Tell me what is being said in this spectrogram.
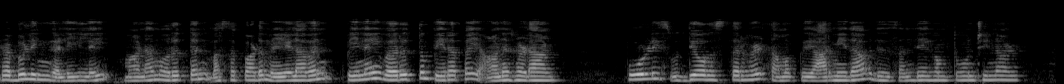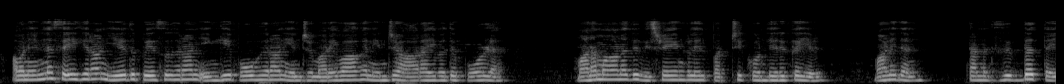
பிரபுலிங்க லீலை மனமொருத்தன் வசப்படும் மேலவன் பிணை வருத்தும் பிறப்பை அணுகடான் போலீஸ் உத்தியோகஸ்தர்கள் தமக்கு யார் மீதாவது சந்தேகம் தோன்றினால் அவன் என்ன செய்கிறான் ஏது பேசுகிறான் எங்கே போகிறான் என்று மறைவாக நின்று ஆராய்வது போல மனமானது விஷயங்களில் பற்றி கொண்டிருக்கையில் மனிதன் தனது சித்தத்தை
